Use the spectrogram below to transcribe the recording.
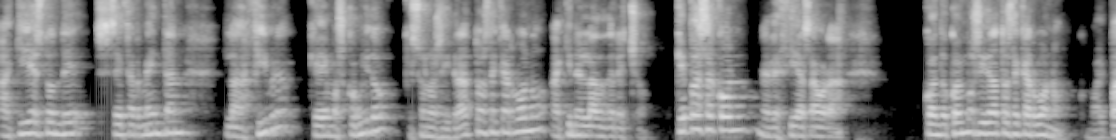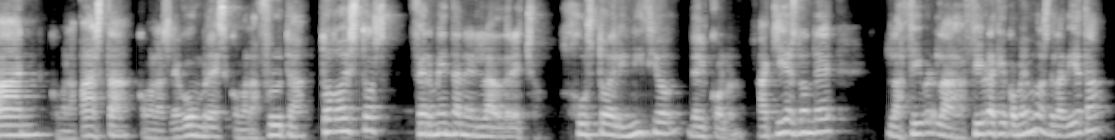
aquí es donde se fermentan la fibra que hemos comido, que son los hidratos de carbono, aquí en el lado derecho. ¿Qué pasa con, me decías ahora, cuando comemos hidratos de carbono, como el pan, como la pasta, como las legumbres, como la fruta, todos estos fermentan en el lado derecho, justo el inicio del colon. Aquí es donde la fibra, la fibra que comemos de la dieta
